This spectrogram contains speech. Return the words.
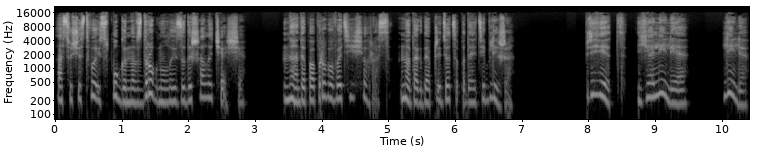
а существо испуганно вздрогнуло и задышало чаще. Надо попробовать еще раз, но тогда придется подойти ближе. «Привет, я Лилия. Лиля».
